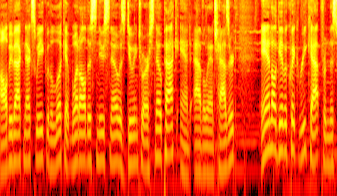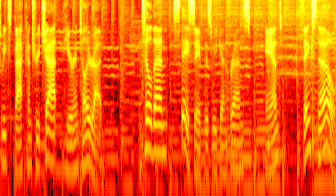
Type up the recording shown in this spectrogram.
I'll be back next week with a look at what all this new snow is doing to our snowpack and avalanche hazard and I'll give a quick recap from this week's backcountry chat here in Telluride. Until then, stay safe this weekend, friends, and think snow!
